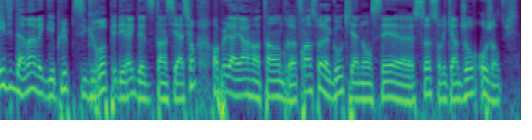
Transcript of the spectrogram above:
évidemment avec des plus petits groupes et des règles de distanciation. On peut d'ailleurs entendre François Legault qui annonçait euh, ça sur les camps de jour aujourd'hui.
